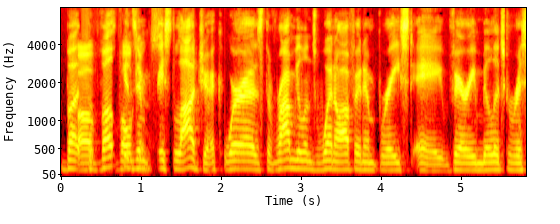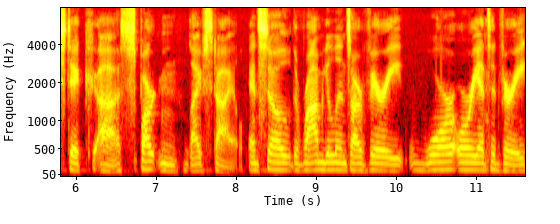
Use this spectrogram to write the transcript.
but the Vulcans, Vulcans. embraced logic, whereas the Romulans went off and embraced a very militaristic uh, Spartan lifestyle. And so the Romulans are very war oriented, very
